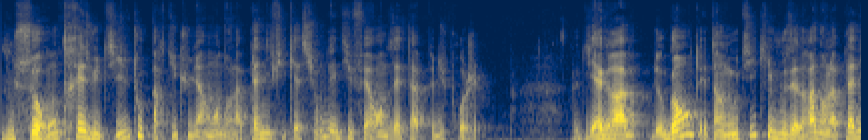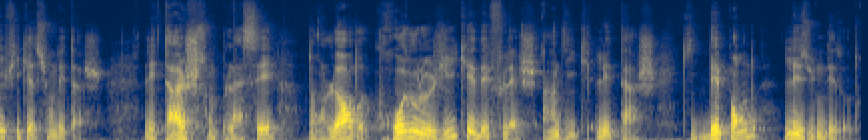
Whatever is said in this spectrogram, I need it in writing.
vous seront très utiles tout particulièrement dans la planification des différentes étapes du projet. Le diagramme de Gantt est un outil qui vous aidera dans la planification des tâches. Les tâches sont placées dans l'ordre chronologique et des flèches indiquent les tâches qui dépendent les unes des autres.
